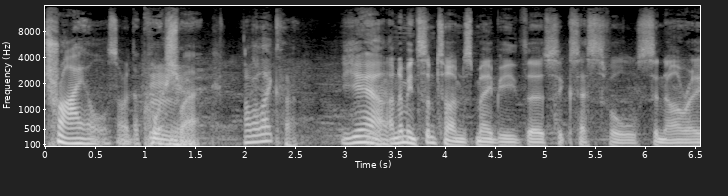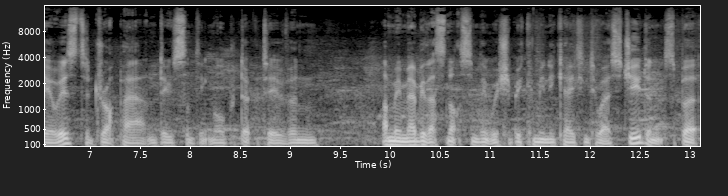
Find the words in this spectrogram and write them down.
trials or the hmm. coursework. Oh, I like that. Yeah, and I mean, sometimes maybe the successful scenario is to drop out and do something more productive. And I mean, maybe that's not something we should be communicating to our students, but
